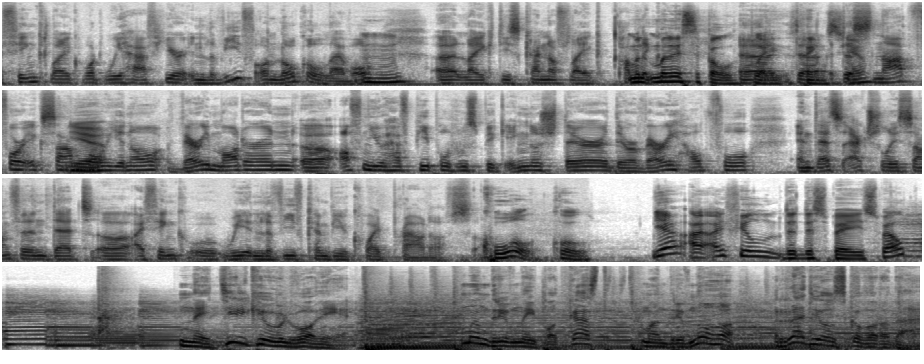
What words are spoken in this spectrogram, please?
I think like what we have here in Lviv on local level, uh, like these kind of like public Mun- municipal uh, play the, things. the yeah. SNAP, for example, Yeah. you know, very modern. Uh, often you have people who speak English there. They're very helpful, and that's actually something that uh, I think we in Lviv can be quite proud of. So. Cool, cool. Yeah, I, I feel that this way as well. Не тільки у Львові. мандрівний подкаст мандрівного радіо Сковорода.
